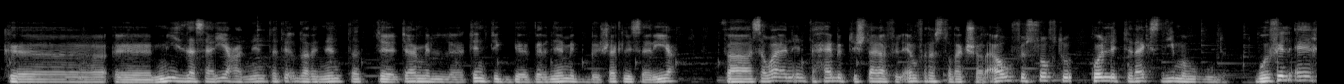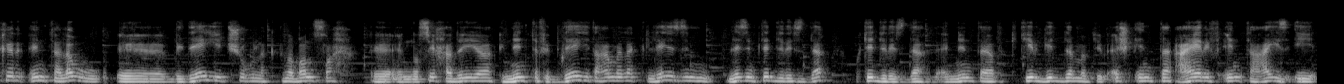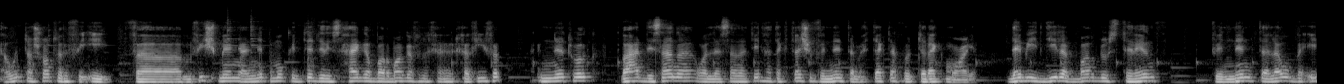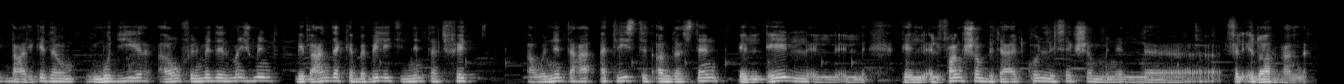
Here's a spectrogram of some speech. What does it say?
ميزة سريعة إن أنت تقدر إن أنت تعمل تنتج برنامج بشكل سريع. فسواء انت حابب تشتغل في ال infrastructure أو في ال software كل ال tracks دي موجودة. وفي الآخر انت لو آه، بداية شغلك أنا بنصح آه، النصيحة دي إن انت في بداية عملك لازم لازم تدرس ده وتدرس ده لأن انت كتير جدا ما بتبقاش انت عارف انت عايز إيه أو انت شاطر في إيه. فمفيش مانع إن انت ممكن تدرس حاجة برمجة في الخ- خفيفة. ال network بعد سنة ولا سنتين هتكتشف إن انت محتاج تاخد track معين. ده بيديلك برضه strength في إن أنت لو بقيت بعد كده مدير أو في ال middle management بيبقى عندك capability إن أنت تفت أو إن أنت at least understand الايه ال function بتاعت كل section من في الإدارة عندك.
